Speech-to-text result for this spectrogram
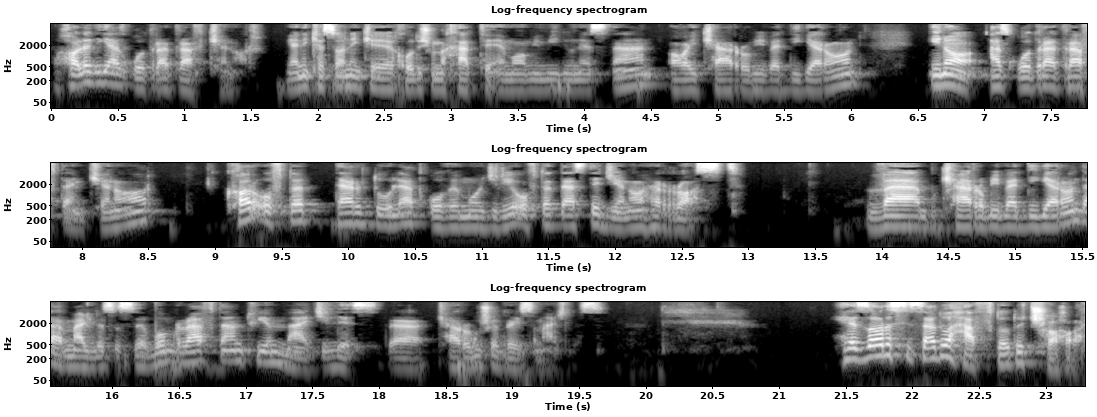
حالا دیگه از قدرت رفت کنار. یعنی کسانی که خودشون خط امامی می‌دونستن آقای کروبی و دیگران اینا از قدرت رفتن کنار. کار افتاد در دولت قوه مجریه افتاد دست جناح راست. و کروبی و دیگران در مجلس سوم رفتن توی مجلس و کروبی شد رئیس مجلس. 1374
